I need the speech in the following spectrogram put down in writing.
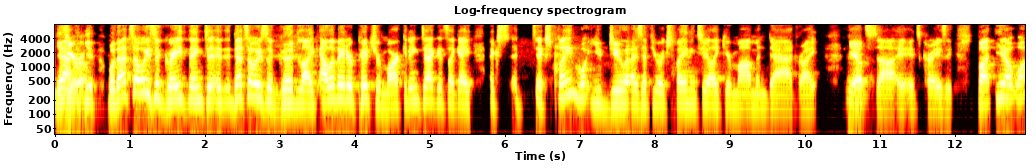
yeah, Zero. Well, that's always a great thing to. That's always a good like elevator pitch or marketing tech. It's like, hey, ex- explain what you do as if you're explaining to like your mom and dad, right? Yeah, it's uh, it's crazy. But you know,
